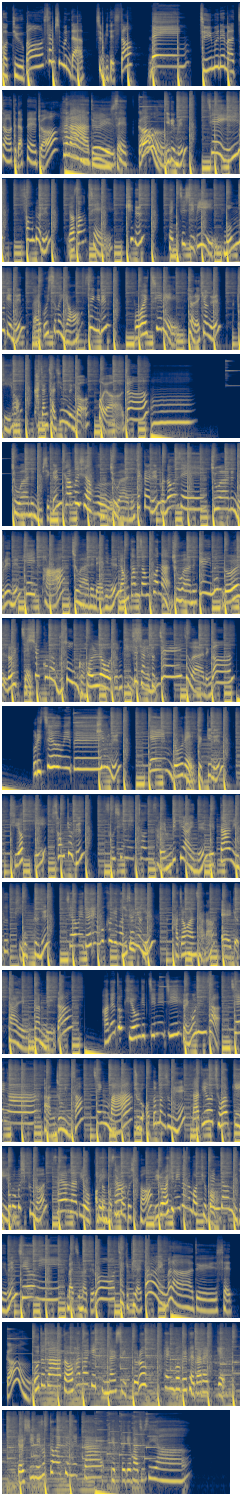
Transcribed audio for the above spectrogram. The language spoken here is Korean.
버튜버 30문답 준비됐어? 네. 질문에 맞춰 대답해줘. 하나, 둘, 셋, 고! 이름은? 체이, 성별은? 여성체, 키는? 172, 몸무게는? 날고 있으면 0, 생일은? 5월 7일, 혈액형은? B형, 가장 자신 있는 거 보여줘. 음, 좋아하는 음식은? 샤브샤브, 좋아하는 케이팝, 좋아하는 애니는? 명탐정 코난, 좋아하는 게임은? 롤, 롤체, 싫거나 무서운 거. 벌레 어둠 귀신. 세상에서 제일 좋아하는 건? 우리 채음이들. 취미는? 게임, 노래, 듣기는? 귀엽기, 성격은? 소심이 천사. MBTI는? 일단 인프피. 목표는? 채음이들 행복하게 만들기. 이상형은? 다정한 사람. 애교 타임 갑니다. 안 해도 귀여운 게 찐이지. 백원 인사, 챙아, 라디오 종합게임, 해보고 싶은 건? 사연 라디오 어떤 오페인사, 버텨보고 싶어? 위로와 힘이 되는 버튜버, 팬덤 이름은? 채음이. 마지막으로 자기 PR 타임 하나 둘 셋 고! 모두가 더 환하게 빛날 수 있도록 행복을 배달할게. 열심히 소통할 테니까 예쁘게 봐주세요.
